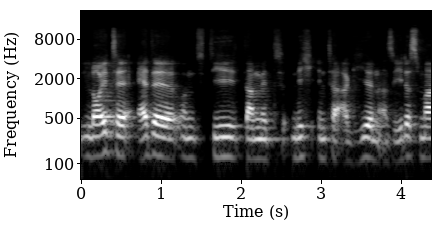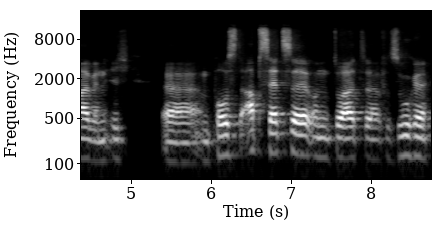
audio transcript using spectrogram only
Leute adde und die damit nicht interagieren. Also jedes Mal, wenn ich äh, einen Post absetze und dort äh, versuche,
